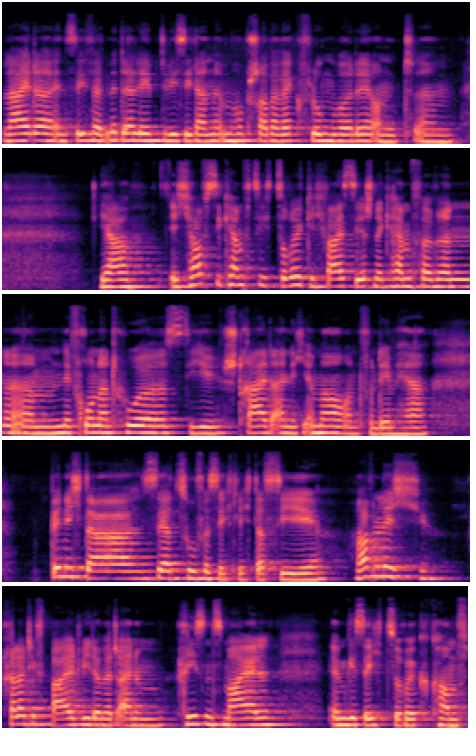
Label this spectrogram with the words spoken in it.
leider in Seefeld miterlebt, wie sie dann mit dem Hubschrauber weggeflogen wurde. Und ähm, ja, ich hoffe, sie kämpft sich zurück. Ich weiß, sie ist eine Kämpferin, ähm, eine Frohnatur, sie strahlt eigentlich immer und von dem her bin ich da sehr zuversichtlich, dass sie hoffentlich relativ bald wieder mit einem riesen Smile im Gesicht zurückkommt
